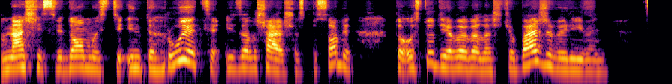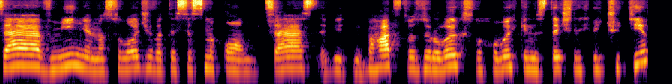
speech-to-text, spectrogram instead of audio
в нашій свідомості інтегрується і залишає щось по собі, то ось тут я вивела, що бежевий рівень це вміння насолоджуватися смаком, це багатство зорових, слухових, кінестичних відчуттів.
